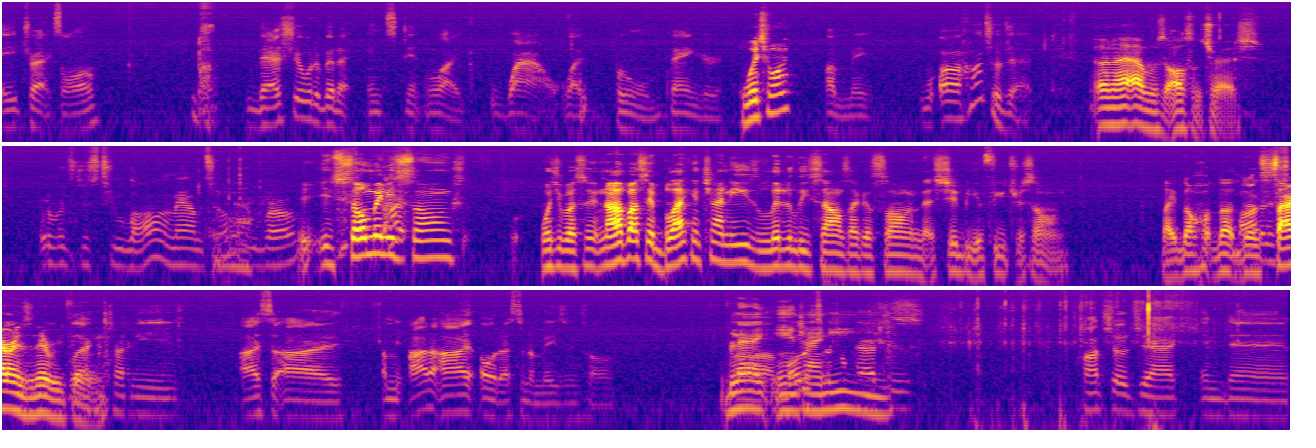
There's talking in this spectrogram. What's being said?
eight tracks long, that shit would have been an instant like wow, like boom, banger, Which one? amazing. Uh, Huncho Jack. Oh, that album was also trash. It was just too long, man. I'm telling Yeah. you, bro. It's so many I- songs. What you about to say? No, I was about to say Black and Chinese literally sounds like a song that should be a future song. Like the the, the sirens and Slavery, Black everything. and Chinese, Eye to Eye. I mean, Eye to Eye. Oh, that's an amazing song. Black uh, and Chinese. Patches, Huncho Jack, and then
